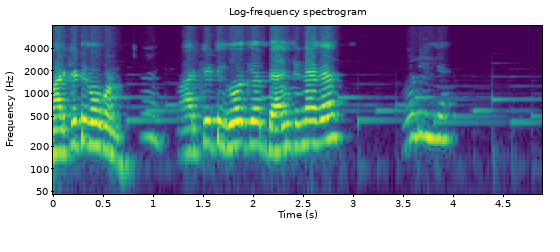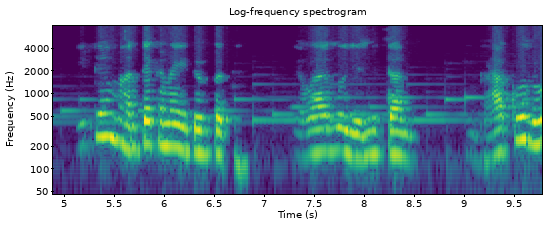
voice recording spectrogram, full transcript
ಮಾರ್ಕೆಟಿಗೆ ಹೋಗೋಣ. ಮಾರ್ಕೆಟಿಗೆ ಹೋಗಿ ಬ್ಯಾಂಕಿನಾಗ ನೋಡಿ ಇಲ್ಲ ಎ ಟಿ ಎಂ ಅಂತ್ಯಕನ ಇಟ್ಟಿರ್ತತಿ ಯಾವಾಗಲೂ ಎಲ್ಲಿ ತಾನು ಹಾಕೋದು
